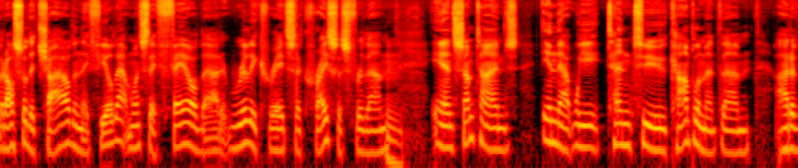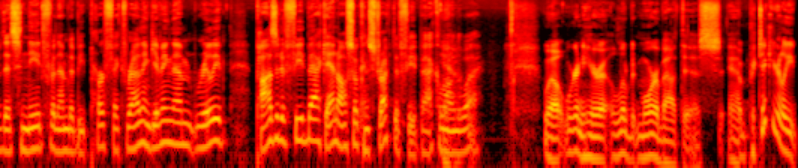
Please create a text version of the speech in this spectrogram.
but also the child, and they feel that. And once they fail that, it really creates a crisis for them. Mm. And sometimes in that we tend to compliment them out of this need for them to be perfect rather than giving them really positive feedback and also constructive feedback along yeah. the way. Well, we're going to hear a little bit more about this, uh, particularly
